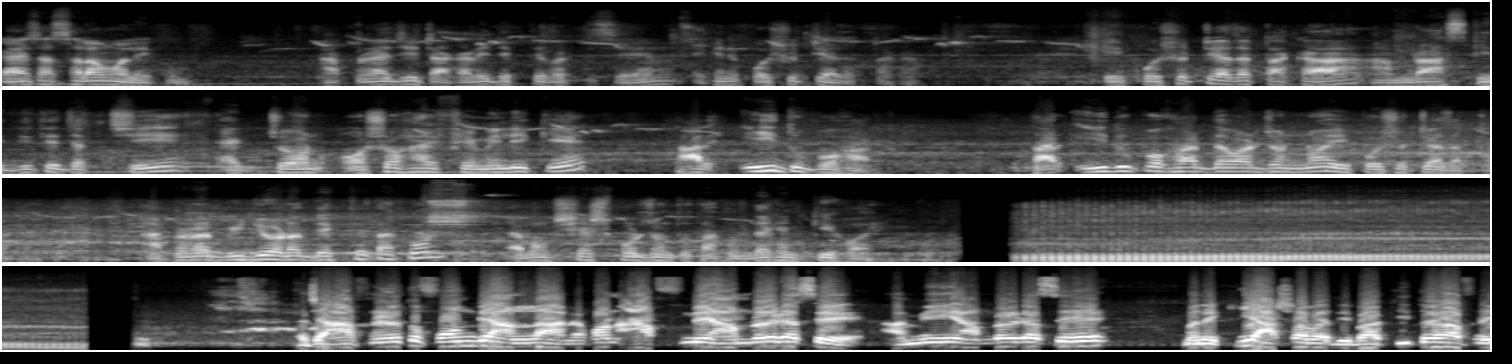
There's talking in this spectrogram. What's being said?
গাইস আসসালামু আলাইকুম। আপনারা যে টাকাটি দেখতে পাচ্ছেন এখানে পঁয়ষট্টি হাজার টাকা। এই পঁয়ষট্টি হাজার টাকা আমরা আজকে দিতে যাচ্ছি একজন অসহায় ফ্যামিলিকে তার ঈদ উপহার। তার ঈদ উপহার দেওয়ার জন্য এই পঁয়ষট্টি হাজার টাকা। আপনারা ভিডিওটা দেখতে থাকুন এবং শেষ পর্যন্ত থাকুন, দেখেন কি হয়। আচ্ছা আপনারা তো ফোন দিয়ে আনলাম। এখন আপনি আপনার কাছে, আমি আপনার কাছে মানে কি আশাবাদী বা কি তো আপনি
